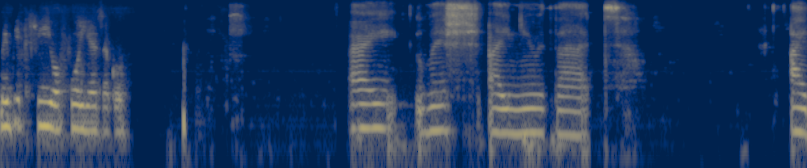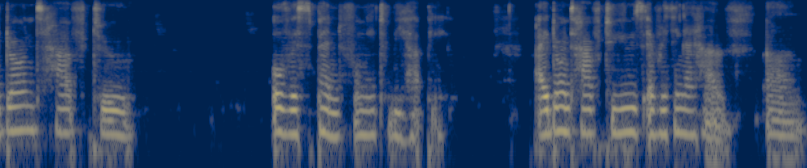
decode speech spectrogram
maybe three or four years ago? I wish I knew that I don't have to overspend for me to be happy. I don't have to use everything I have um,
